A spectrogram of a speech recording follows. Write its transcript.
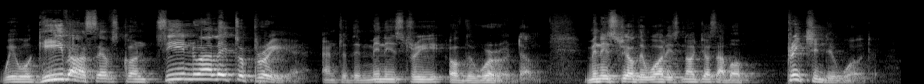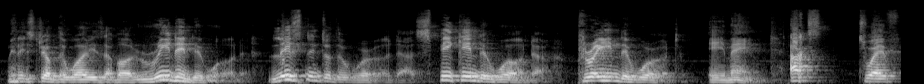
We will give ourselves continually to prayer and to the ministry of the word. Ministry of the word is not just about preaching the word. Ministry of the word is about reading the word, listening to the word, speaking the word, praying the word. Amen. Acts 12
